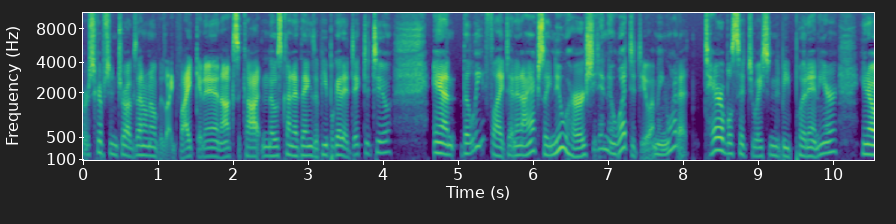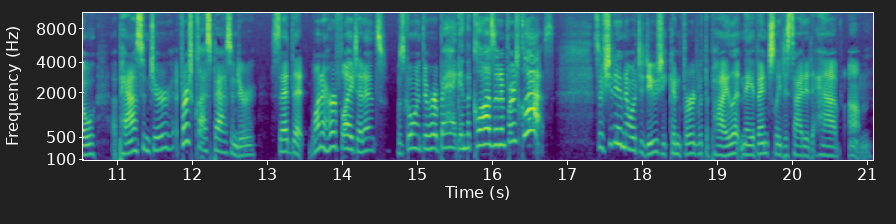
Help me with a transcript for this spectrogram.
prescription drugs. I don't know if it was like Vicodin, Oxycontin, those kind of things that people get addicted to. And the lead flight attendant, I actually knew her. She didn't know what to do. I mean, what a terrible situation to be put in here. You know, a passenger, a first class passenger, said that one of her flight attendants was going through her bag in the closet in first class. So she didn't know what to do. She conferred with the pilot, and they eventually decided to have um,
